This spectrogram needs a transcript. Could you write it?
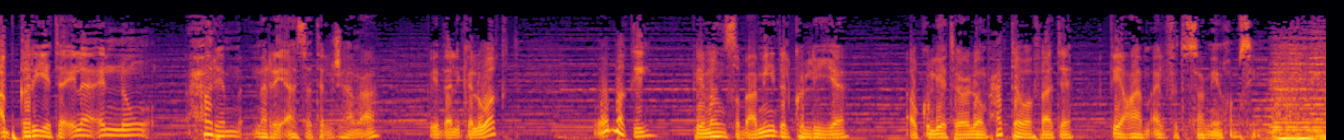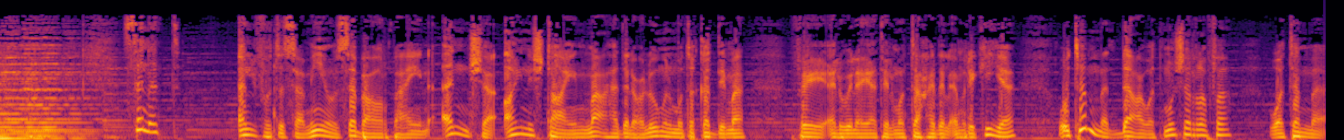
وعبقريته إلى أنه حرم من رئاسة الجامعة في ذلك الوقت وبقي في منصب عميد الكلية أو كلية العلوم حتى وفاته في عام 1950 سنة 1947 أنشأ أينشتاين معهد العلوم المتقدمة في الولايات المتحدة الأمريكية وتمت دعوة مشرفة وتم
